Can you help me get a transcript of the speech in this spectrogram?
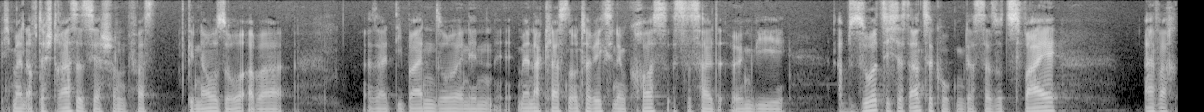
ich meine, auf der Straße ist es ja schon fast genauso, aber seit die beiden so in den Männerklassen unterwegs sind im Cross, ist es halt irgendwie absurd, sich das anzugucken, dass da so zwei einfach,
